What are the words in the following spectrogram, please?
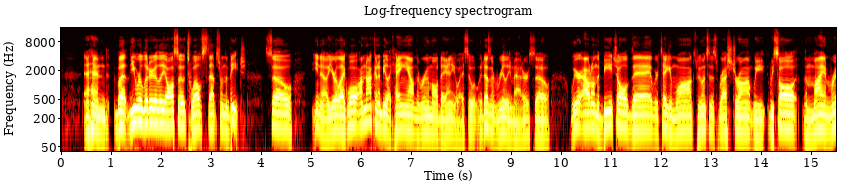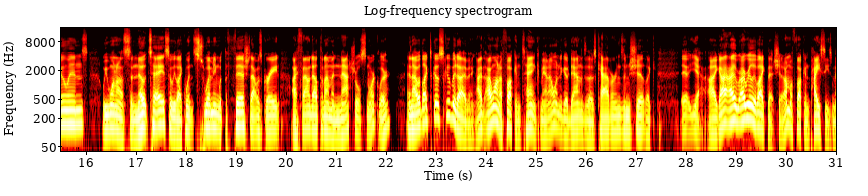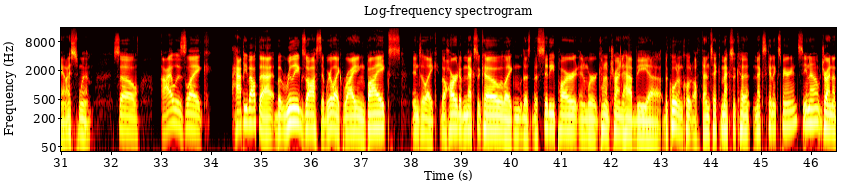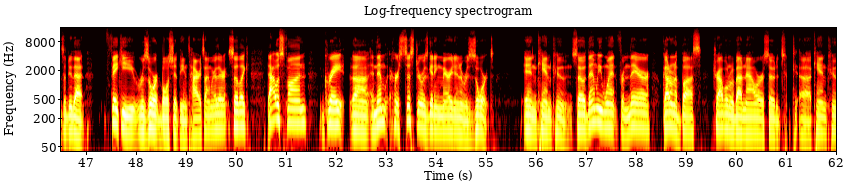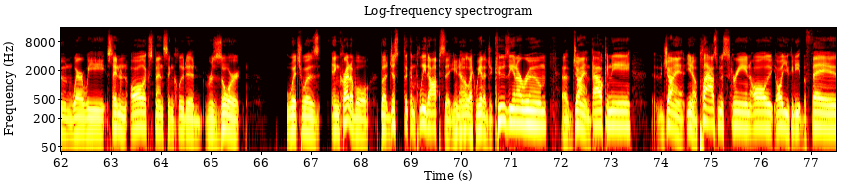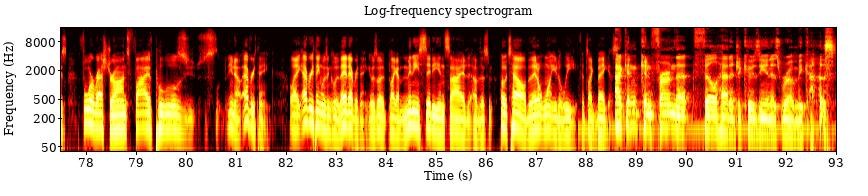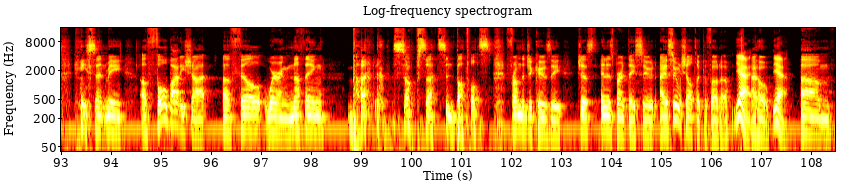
And but you were literally also 12 steps from the beach. So, you know, you're like, well, I'm not going to be like hanging out in the room all day anyway. So it doesn't really matter. So we were out on the beach all day. We were taking walks. We went to this restaurant. We we saw the Mayan ruins. We went on a cenote, so we like went swimming with the fish. That was great. I found out that I'm a natural snorkeler, and I would like to go scuba diving. I I want a fucking tank, man. I wanted to go down into those caverns and shit. Like, eh, yeah, like I I I really like that shit. I'm a fucking Pisces, man. I swim. So I was like happy about that, but really exhausted. We are like riding bikes into like the heart of Mexico, like the the city part, and we're kind of trying to have the uh, the quote unquote authentic Mexico Mexican experience. You know, trying not to do that fakey resort bullshit the entire time we were there. So like that was fun, great. Uh, and then her sister was getting married in a resort in Cancun. So then we went from there, got on a bus, traveled about an hour or so to uh, Cancun, where we stayed in an all expense included resort, which was incredible, but just the complete opposite. You know, like we had a jacuzzi in our room, a giant balcony, giant, you know, plasma screen, all all you could eat buffets, four restaurants, five pools, you know, everything. Like everything was included. They had everything. It was a, like a mini city inside of this hotel that they don't want you to leave. It's like Vegas. I can confirm that Phil had a jacuzzi in his room because he sent me a full body shot of Phil wearing nothing but soap suds and bubbles from the jacuzzi just in his birthday suit. I assume Shell took the photo. yeah. I hope. Yeah. Um,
